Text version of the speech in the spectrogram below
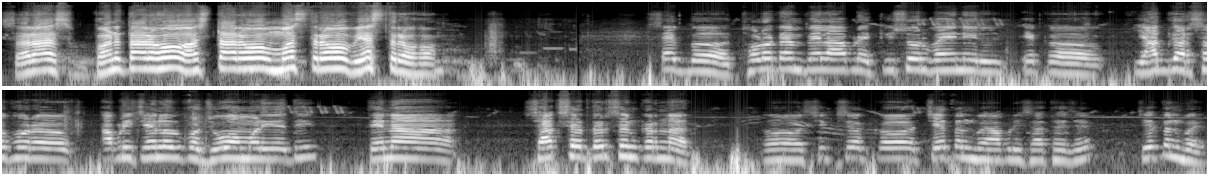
સરસ. ભણતા રહો, હસતા રહો, મસ્ત રહો, વ્યસ્ત રહો. સાહેબ થોડો ટાઈમ પહેલા આપણે કિશોરભાઈની એક યાદગાર સફર આપણી ચેનલ ઉપર જોવા મળી હતી. તેના સાક્ષાત દર્શન કરનાર શિક્ષક ચેતનભાઈ આપણી સાથે છે. ચેતનભાઈ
